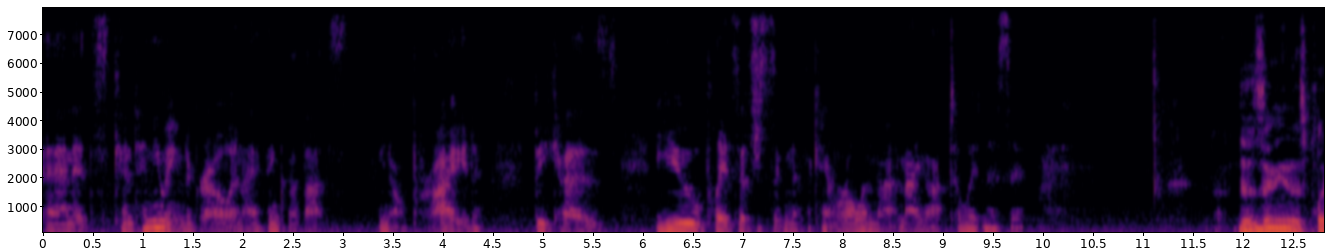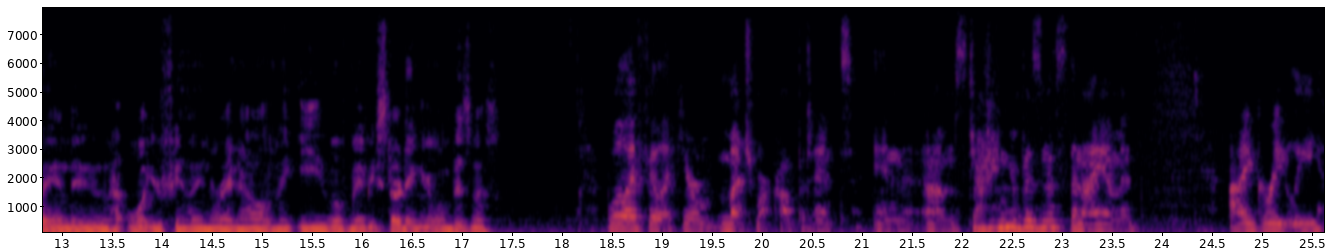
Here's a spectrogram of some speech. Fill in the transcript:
and it's continuing to grow and i think that that's you know pride because you played such a significant role in that, and I got to witness it. Does any of this play into what you're feeling right now on the eve of maybe starting your own business? Well, I feel like you're much more competent in um, starting a business than I am, and I greatly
